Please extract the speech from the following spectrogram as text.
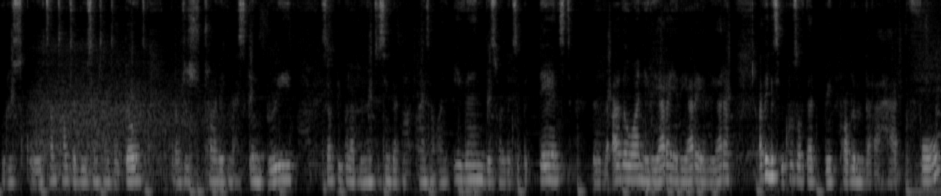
go to school. Sometimes I do, sometimes I don't. But I'm just trying to let my skin breathe. Some people have been noticing that my eyes are uneven. This one looks a bit danced. The other one, yada yada yada yada. I think it's because of that big problem that I had before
